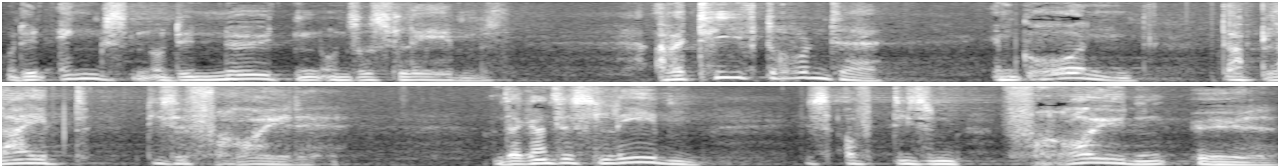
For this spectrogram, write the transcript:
und den Ängsten und den Nöten unseres Lebens. Aber tief drunter, im Grund, da bleibt diese Freude. Unser ganzes Leben ist auf diesem Freudenöl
